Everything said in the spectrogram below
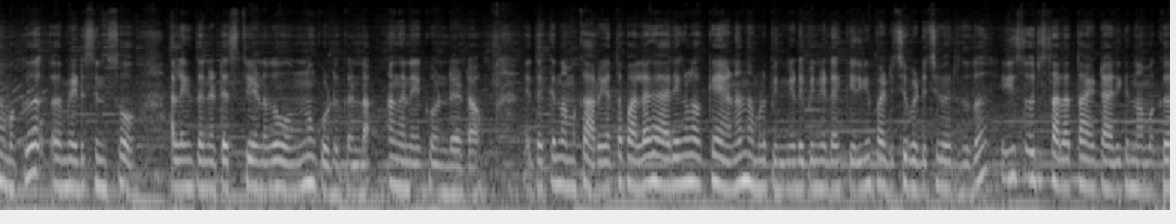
നമുക്ക് മെഡിസിൻസോ അല്ലെങ്കിൽ തന്നെ ടെസ്റ്റ് ചെയ്യണതോ ഒന്നും കൊടുക്കണ്ട. അങ്ങനെയൊക്കെ ഉണ്ട് കേട്ടോ. ഇതൊക്കെ നമുക്ക് അറിയാത്ത പല കാര്യങ്ങളൊക്കെയാണ് നമ്മൾ പിന്നീട് പിന്നീടൊക്കെ ആയിരിക്കും പഠിച്ച് പഠിച്ച് വരുന്നത്. ഈ ഒരു സ്ഥലത്തായിട്ടായിരിക്കും നമുക്ക്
